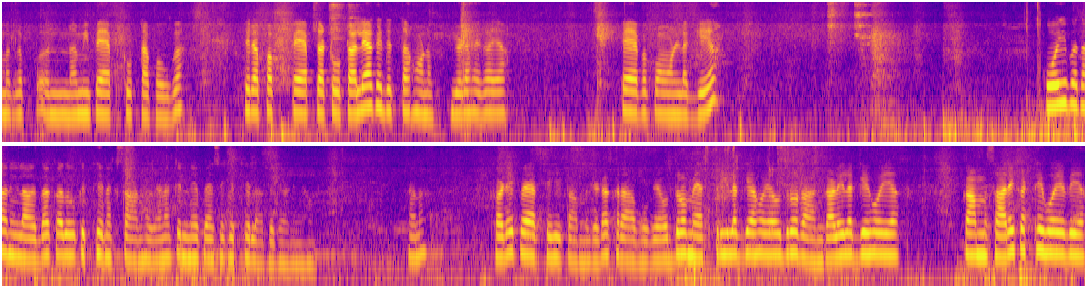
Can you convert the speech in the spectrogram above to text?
ਮਤਲਬ ਨਵੀਂ ਪਾਈਪ ਟੋਟਾ ਪਊਗਾ। ਫਿਰ ਆਪਾਂ ਪਾਈਪ ਦਾ ਟੋਟਾ ਲਿਆ ਕੇ ਦਿੱਤਾ ਹੁਣ, ਜਿਹੜਾ ਹੈਗਾ ਆ ਪਾਈਪ ਪਾਉਣ ਲੱਗੇ ਆ। ਕੋਈ ਪਤਾ ਨਹੀਂ ਲੱਗਦਾ ਕਦੋਂ ਕਿੱਥੇ ਨੁਕਸਾਨ ਹੋ ਜਾਣਾ, ਕਿੰਨੇ ਪੈਸੇ ਕਿੱਥੇ ਲੱਗ ਜਾਣੇ ਆ। ਹਨਾ? ਖੜੇ ਪੈਰ ਤੇ ਹੀ ਕੰਮ ਜਿਹੜਾ ਖਰਾਬ ਹੋ ਗਿਆ। ਉਧਰੋਂ ਮੈਸਤਰੀ ਲੱਗਿਆ ਹੋਇਆ, ਉਧਰੋਂ ਰੰਗ ਵਾਲੇ ਲੱਗੇ ਹੋਏ ਆ। ਕੰਮ ਸਾਰੇ ਇਕੱਠੇ ਹੋਏ ਵੇ ਆ।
